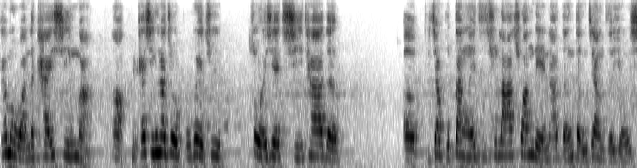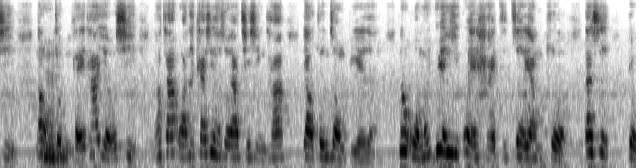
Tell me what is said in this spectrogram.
他们玩得开心嘛，啊，开心他就不会去做一些其他的。呃，比较不当的，一直去拉窗帘啊，等等这样子的游戏，那我们就陪他游戏，然后他玩得开心的时候，要提醒他要尊重别人。那我们愿意为孩子这样做，但是有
